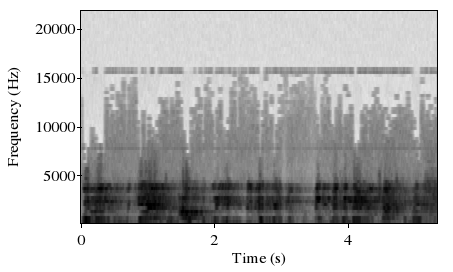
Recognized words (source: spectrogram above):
women who began to outwardly exhibit their new commitment and their new transformation.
